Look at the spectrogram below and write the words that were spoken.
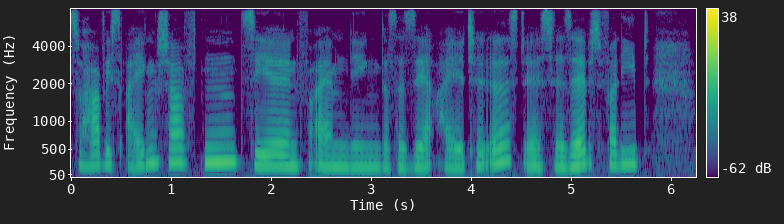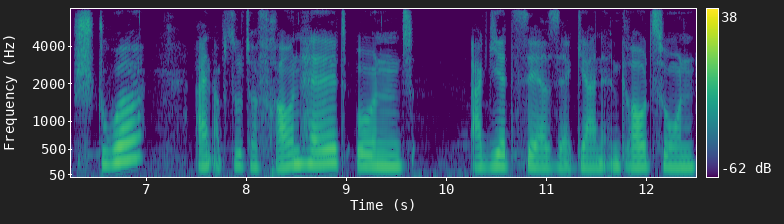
Zu Harveys Eigenschaften zählen vor allem Dingen, dass er sehr eitel ist, er ist sehr selbstverliebt, stur, ein absoluter Frauenheld und agiert sehr, sehr gerne in Grauzonen,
